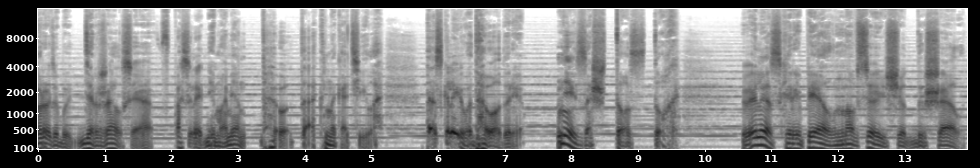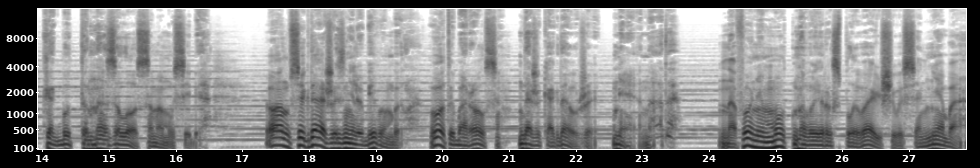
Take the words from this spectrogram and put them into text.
Вроде бы держался, а в последний момент вот так накатило. Тоскливо до одури. Ни за что сдох. Велес хрипел, но все еще дышал, как будто назло самому себе. Он всегда жизнелюбивым был, вот и боролся, даже когда уже не надо. На фоне мутного и расплывающегося неба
